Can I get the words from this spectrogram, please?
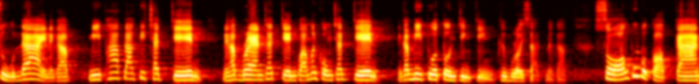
สูจน์ได้นะครับมีภาพลักษณ์ที่ชัดเจนนะครับแบรนด์ชัดเจนความมั่นคงชัดเจนนะครับมีตัวตนจริง ๆ คือบริษัทนะครับสองผู้ประกอบการ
